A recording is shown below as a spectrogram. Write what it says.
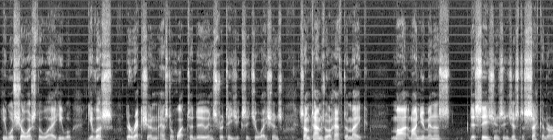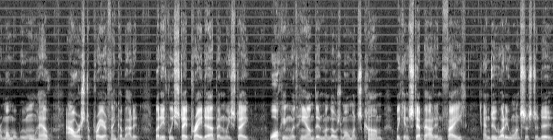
He will show us the way, He will give us direction as to what to do in strategic situations. Sometimes we'll have to make monumentous decisions in just a second or a moment. We won't have hours to pray or think about it. But if we stay prayed up and we stay walking with Him, then when those moments come, we can step out in faith and do what He wants us to do.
